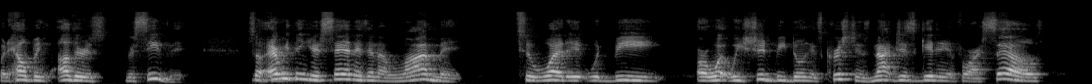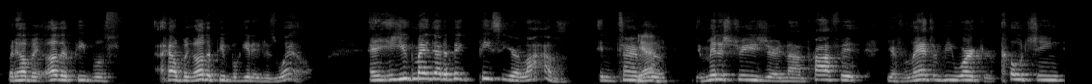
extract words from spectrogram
but helping others receive it. So mm-hmm. everything you're saying is in alignment to what it would be or what we should be doing as Christians, not just getting it for ourselves, but helping other people's helping other people get it as well. And you've made that a big piece of your lives in terms yeah. of your ministries, your nonprofit, your philanthropy work, your coaching,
